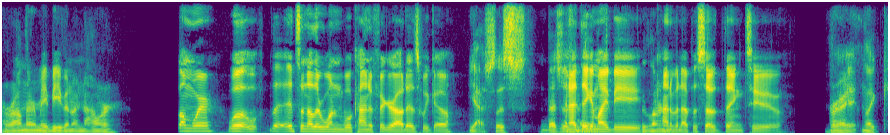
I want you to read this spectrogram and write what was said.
around there maybe even an hour somewhere. Well, it's another one we'll kind of figure out as we go. yes that's that's just and I think it might be kind of an episode thing too. right like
